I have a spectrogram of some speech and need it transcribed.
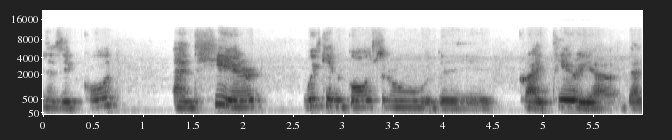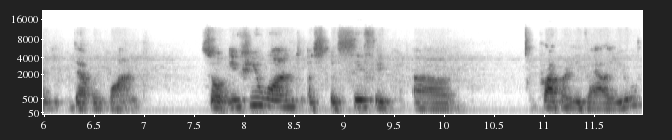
the zip code. And here we can go through the criteria that, that we want. So if you want a specific uh, property value,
